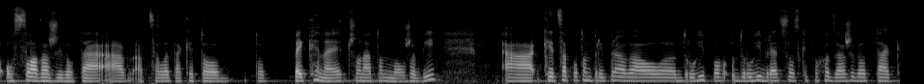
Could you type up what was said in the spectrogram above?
že oslava života a, a celé takéto to pekné, čo na tom môže byť. A keď sa potom pripravoval druhý, po, druhý bratislavský pochod za život, tak,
